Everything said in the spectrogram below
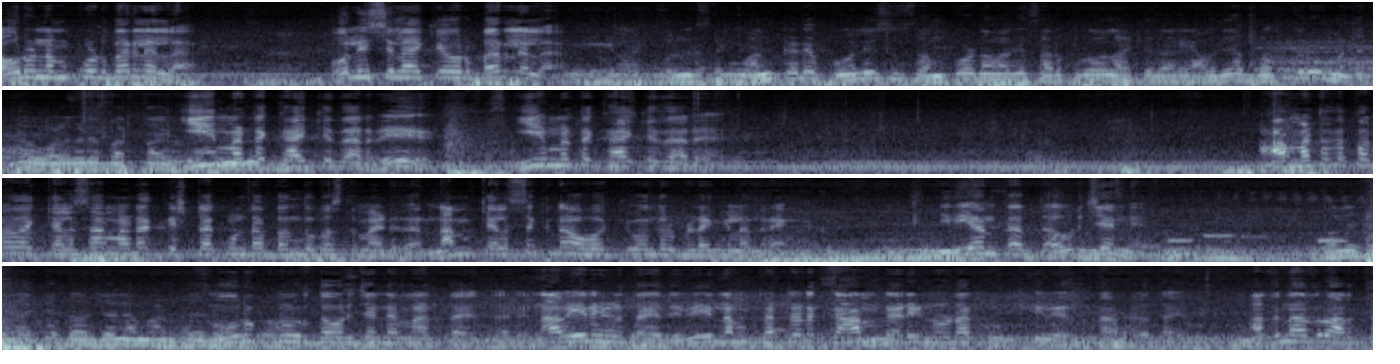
ಅವರು ನಮ್ಮ ಕೂಡ ಬರಲಿಲ್ಲ. ಪೊಲೀಸ್ ಇಲಾಖೆಯವರು ಬರಲಿಲ್ಲ. ಒಂದ್ ಕಡೆ ಪೊಲೀಸ್ ಸಂಪೂರ್ಣವಾಗಿ ಸರ್ಪಗೋಲ್ ಹಾಕಿದ್ದಾರೆ. ಯಾವುದೇ ಭಕ್ತರು ಮಠಕ್ಕೆ ಒಳಗಡೆ ಬರ್ತಾ ಈ ಮಠಕ್ಕೆ ಹಾಕಿದಾರ್ರಿ. ಈ ಮಠಕ್ಕೆ ಹಾಕಿದ್ದಾರೆ. ಆ ಮಠದ ಪರವಾಗಿ ಕೆಲಸ ಮಾಡಕ್ ಇಷ್ಟಕೊಂಡ ಬಂದೋಬಸ್ತ್ ಮಾಡಿದ್ದಾರೆ. ನಮ್ಮ ಕೆಲಸಕ್ಕೆ ನಾವು ಹೋಗಿ ಒಂದ್ರು ಬಿಡಂಗಿಲ್ಲ ಅಂದ್ರೆ ಹೆಂಗ? ಇದೆಯಂತ ದೌರ್ಜನ್ಯ. ಪೊಲೀಸ್ ಇಲಾಖೆ ದೌರ್ಜನ್ಯ ಮಾಡ್ತಾ ಇದ್ದಾರೆ ನೂರಕ್ಕೆ ನೂರು ದೌರ್ಜನ್ಯ ಮಾಡ್ತಾ ಇದ್ದಾರೆ. ನಾವೇನು ಹೇಳ್ತಾ ಇದೀವಿ? ನಮ್ಮ ಕಟ್ಟಡ ಕಾಮಗಾರಿ ನೋಡಕ್ ಹೋಗ್ತೀವಿ ಅಂತ ನಾವು ಹೇಳ್ತಾ ಇದೀವಿ. ಅದನ್ನಾದ್ರೂ ಅರ್ಥ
